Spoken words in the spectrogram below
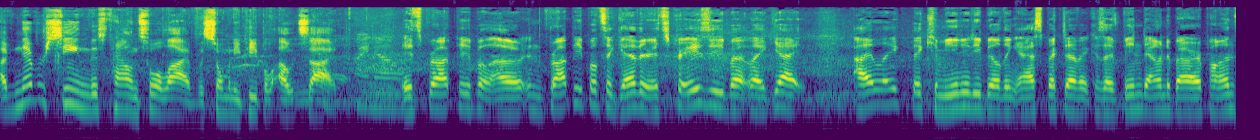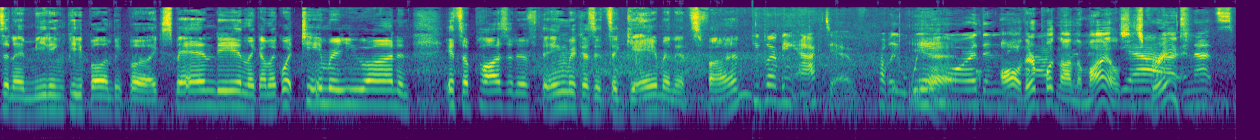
I've never seen this town so alive with so many people outside. I know. It's brought people out and brought people together. It's crazy, but like, yeah, I like the community building aspect of it because I've been down to Bower Ponds and I'm meeting people and people are like Spandy and like I'm like what team are you on and it's a positive thing because it's a game and it's fun. People are being active, probably way Yeah. more than. Oh, they they're have putting on the been. miles. It's great. and that's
